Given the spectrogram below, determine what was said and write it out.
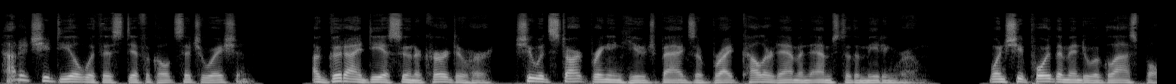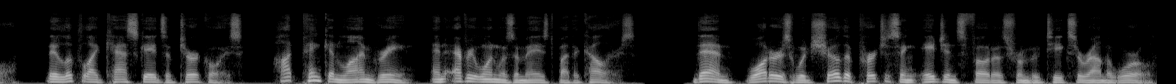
How did she deal with this difficult situation? A good idea soon occurred to her. She would start bringing huge bags of bright colored M&Ms to the meeting room. When she poured them into a glass bowl, they looked like cascades of turquoise, hot pink and lime green, and everyone was amazed by the colors. Then, Waters would show the purchasing agents photos from boutiques around the world,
